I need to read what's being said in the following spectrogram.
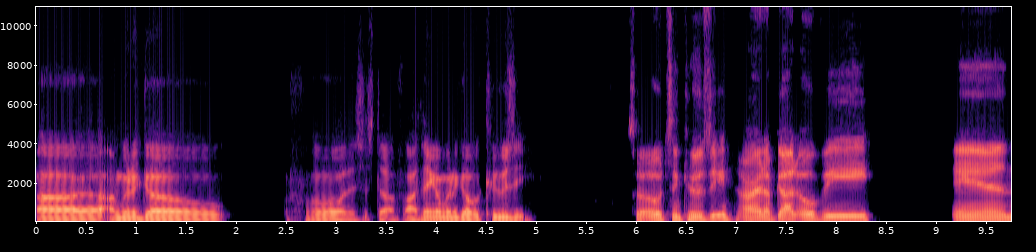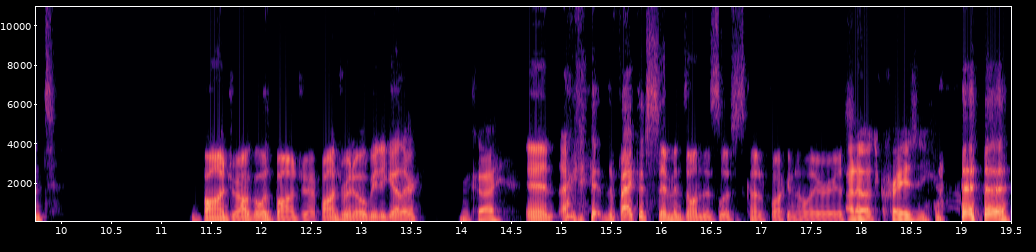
uh, I'm gonna go. Oh, this is tough. I think I'm gonna go with Kuzi. So Oates and Kuzi. All right, I've got Ovi and Bondra. I'll go with Bondra. Bondra and Ovi together. Okay. And I, the fact that Simmons on this list is kind of fucking hilarious. I know it's crazy.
